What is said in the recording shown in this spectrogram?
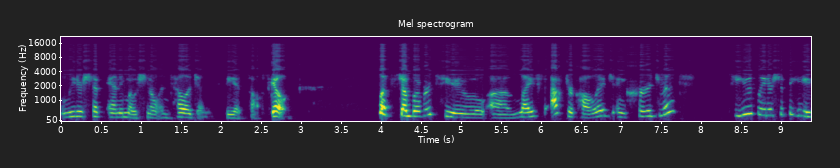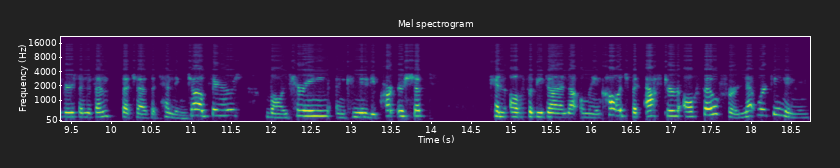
leadership and emotional intelligence, be it soft skills. Let's jump over to uh, life after college, encouragement to use leadership behaviors in events such as attending job fairs, volunteering, and community partnerships can also be done not only in college, but after also for networking and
